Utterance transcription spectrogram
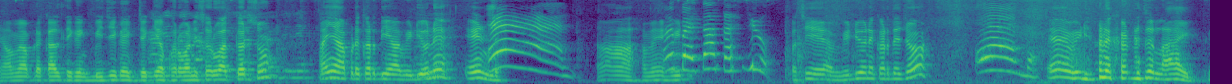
હવે આપણે કાલથી કંઈક બીજી કંઈક જગ્યા ફરવાની શરૂઆત કરશું. અહીંયા આપણે કરી દઈએ આ વિડીયોને એન્ડ હા હવે પછી વિડીયોને કરી દેજો. એ વિડીયોને કરી દેજો લાઈક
